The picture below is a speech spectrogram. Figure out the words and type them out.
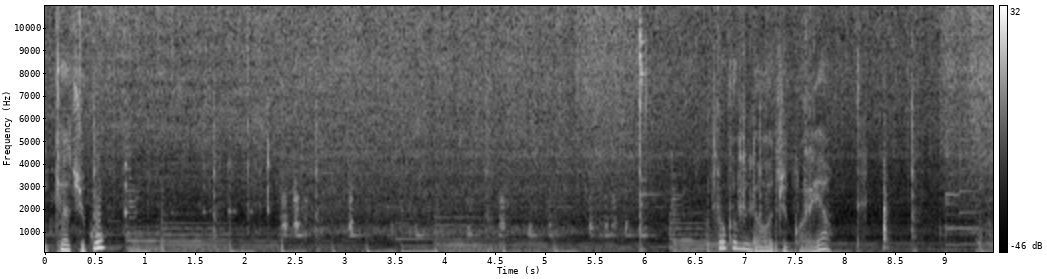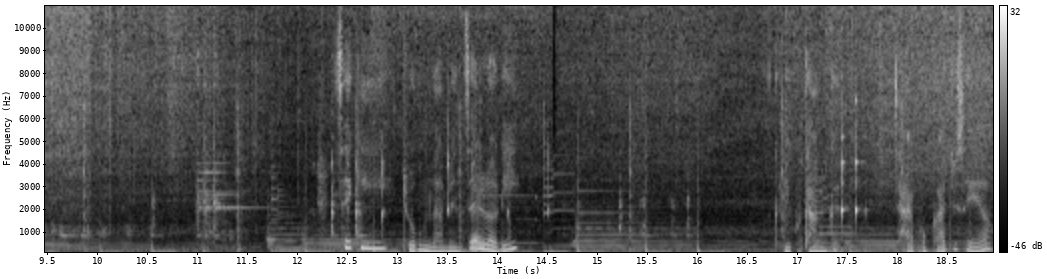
익혀주고 소금을 넣어줄 거예요. 색이 조금 나면 샐러리 그리고 당근 잘 볶아주세요.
